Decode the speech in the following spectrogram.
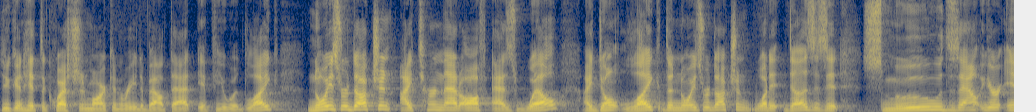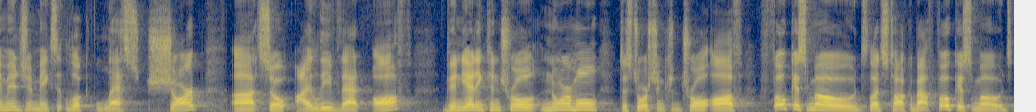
You can hit the question mark and read about that if you would like. Noise reduction, I turn that off as well. I don't like the noise reduction. What it does is it smooths out your image and makes it look less sharp. Uh, so I leave that off. Vignetting control, normal. Distortion control off. Focus modes. Let's talk about focus modes.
